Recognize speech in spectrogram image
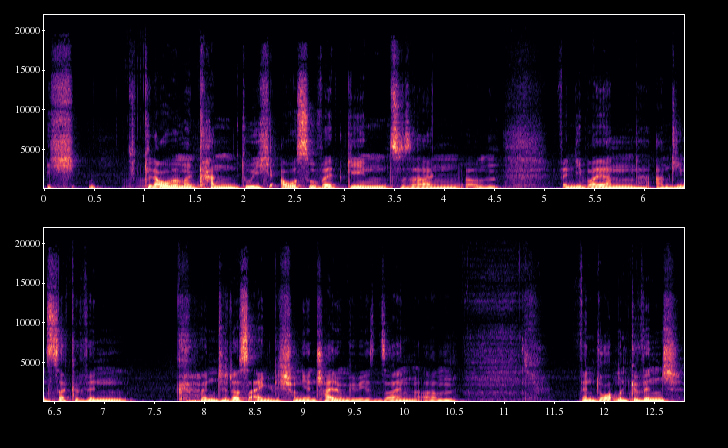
ich, ich glaube, man kann durchaus so weit gehen zu sagen, ähm, wenn die Bayern am Dienstag gewinnen, könnte das eigentlich schon die Entscheidung gewesen sein. Ähm, wenn Dortmund gewinnt,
